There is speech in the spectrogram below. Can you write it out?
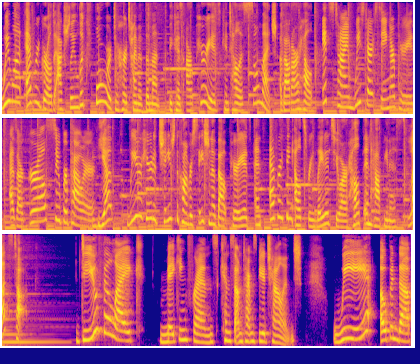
We want every girl to actually look forward to her time of the month because our periods can tell us so much about our health. It's time we start seeing our periods as our girl superpower. Yep, we are here to change the conversation about periods and everything else related to our health and happiness. Let's talk. Do you feel like making friends can sometimes be a challenge? We opened up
